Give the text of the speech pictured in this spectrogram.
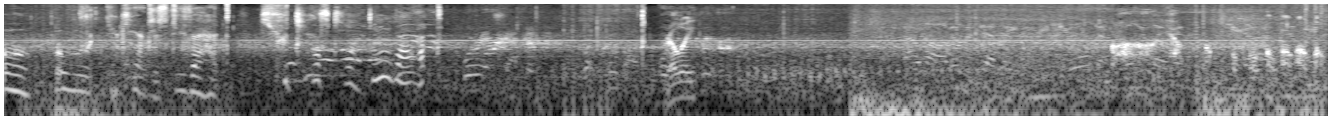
Oh, oh, you can't just do that. You just can't do that. Really? oh yeah. Oh, oh, oh,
